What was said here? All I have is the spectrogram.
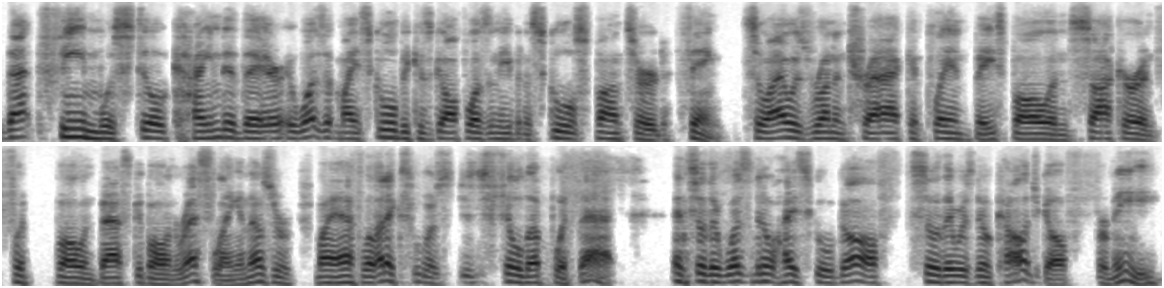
that theme was still kind of there. It wasn't my school because golf wasn't even a school sponsored thing. So I was running track and playing baseball and soccer and football and basketball and wrestling. And those were my athletics was just filled up with that. And so there was no high school golf. So there was no college golf for me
